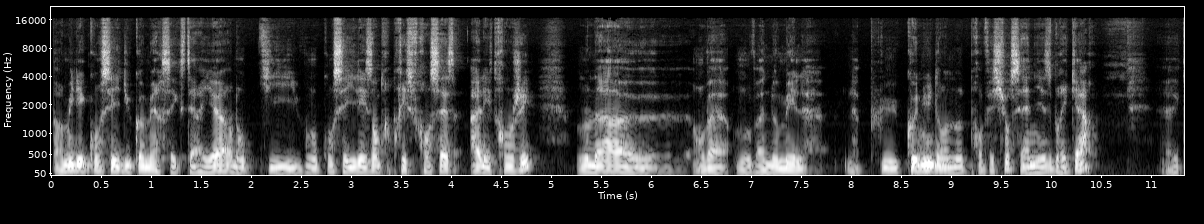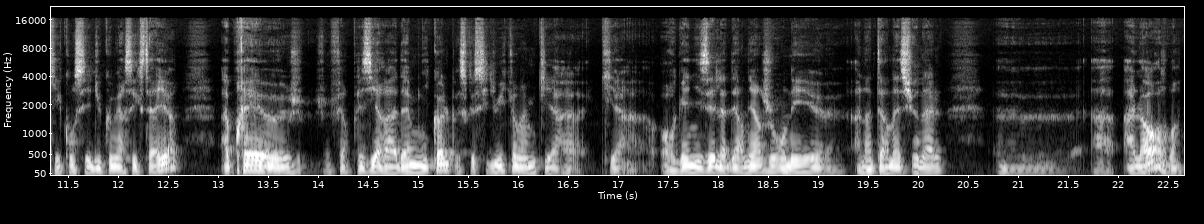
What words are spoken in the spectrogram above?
parmi les conseillers du commerce extérieur, donc qui vont conseiller les entreprises françaises à l'étranger, on a, euh, on va, on va nommer la, la plus connue dans notre profession, c'est Agnès Bricard, qui est conseiller du commerce extérieur. Après, je, vais faire plaisir à Adam Nicole parce que c'est lui quand même qui a, qui a organisé la dernière journée à l'international à, l'ordre.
